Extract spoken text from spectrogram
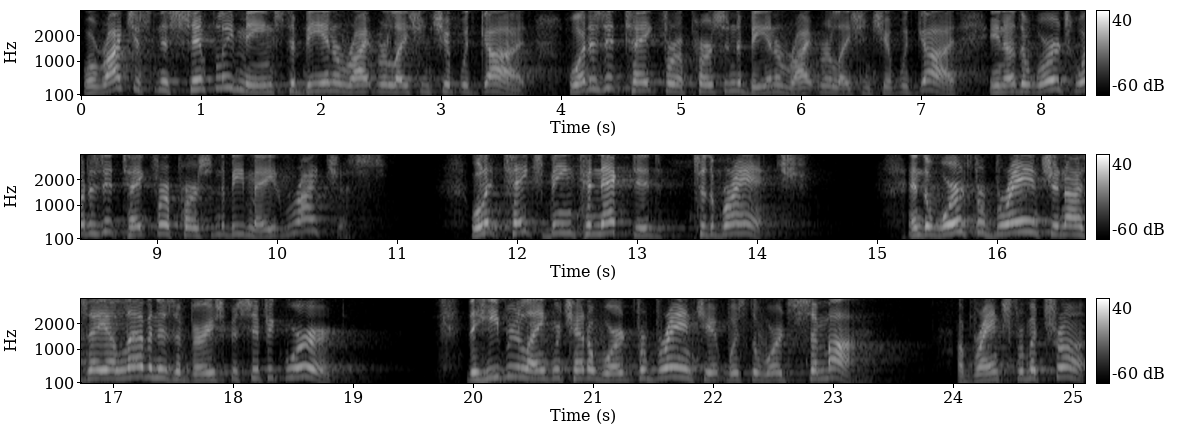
Well, righteousness simply means to be in a right relationship with God. What does it take for a person to be in a right relationship with God? In other words, what does it take for a person to be made righteous? Well, it takes being connected to the branch. And the word for branch in Isaiah 11 is a very specific word. The Hebrew language had a word for branch, it was the word semah a branch from a trunk.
